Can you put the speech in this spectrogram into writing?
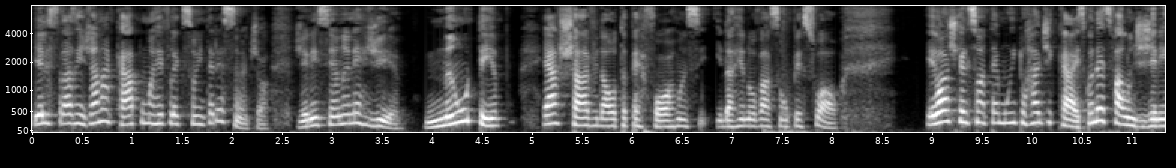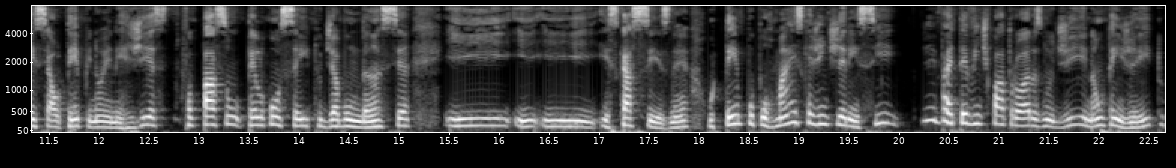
E eles trazem já na capa uma reflexão interessante, ó. Gerenciando energia, não o tempo, é a chave da alta performance e da renovação pessoal. Eu acho que eles são até muito radicais. Quando eles falam de gerenciar o tempo e não energia, passam pelo conceito de abundância e, e, e escassez, né? O tempo, por mais que a gente gerencie, vai ter 24 horas no dia, não tem jeito.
